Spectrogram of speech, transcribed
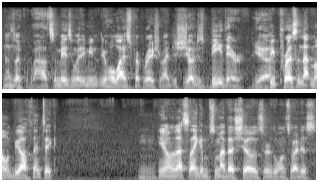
And I was like, "Wow, it's amazing." What I mean, your whole life's preparation, right? Just show, Mm. Yeah. just be there. Yeah. Be present in that moment. Be authentic. You know, that's I think some of my best shows are the ones where I just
